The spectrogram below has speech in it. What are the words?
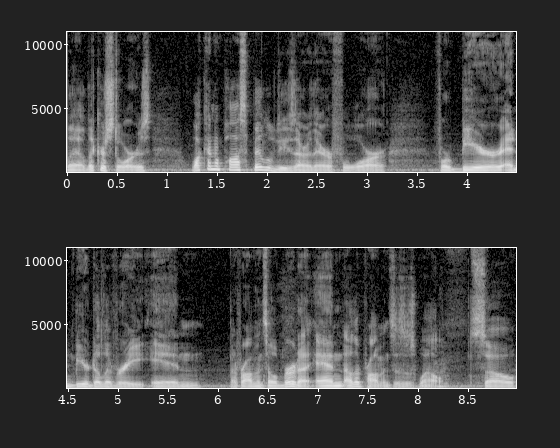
uh, liquor stores, what kind of possibilities are there for for beer and beer delivery in the province of Alberta and other provinces as well? So,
